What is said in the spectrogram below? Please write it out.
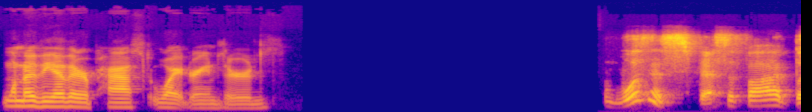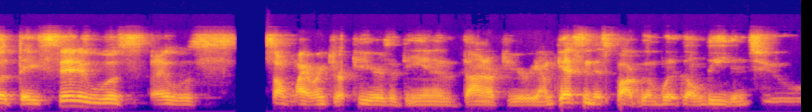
one of the other past White Rangers. wasn't specified, but they said it was it was some White Ranger appears at the end of the Dino Fury. I'm guessing it's probably going to lead into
